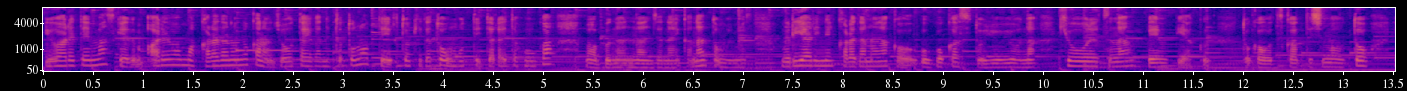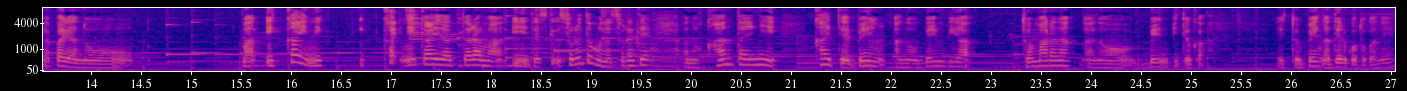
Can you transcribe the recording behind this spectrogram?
言われていますけれどもあれはまあ体の中の状態がね整っている時だと思っていただいた方がまあ無難なんじゃないかなと思います。無理やりね体の中を動かすというような強烈な便秘薬とかを使ってしまうとやっぱりあのまあ1回1回2回だったらまあいいですけどそれでもねそれであの反対にかえって便あの便秘が止まらなあの便秘というかえっと、便が出ることがね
